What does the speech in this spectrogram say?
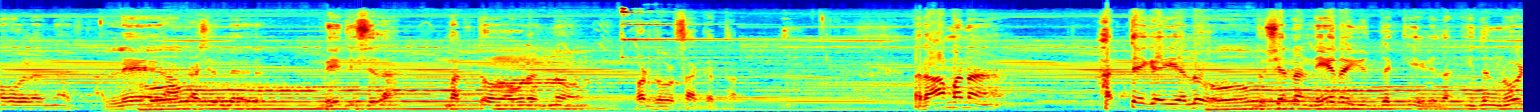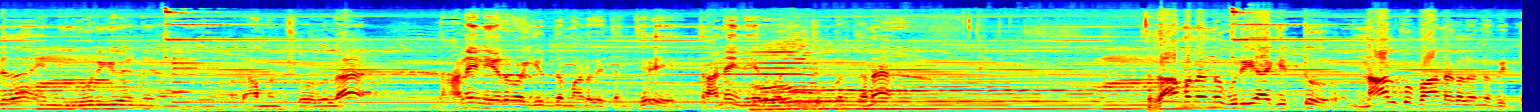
ಅವುಗಳನ್ನು ಅಲ್ಲೇ ಆಕಾಶದಲ್ಲಿ ಭೇದಿಸಿದ. ಮತ್ತು ಅವರನ್ನು ಹೊಡೆದು ಸಾಕತ್ತ. ರಾಮನ ಹತ್ಯೆಗೈಯಲು ದುಷ್ಯನ ನೇರ ಯುದ್ಧಕ್ಕೆ ಇಳಿದ. ಇದನ್ನು ನೋಡಿದ ಇನ್ನು ಇವರಿಗೂ ಏನು ರಾಮನ ಶೋಧಲ್ಲ ನಾನೇ ನೇರವಾಗಿ ಯುದ್ಧ ಮಾಡಬೇಕಂತೇಳಿ ತಾನೇ ನೇರವಾಗಿ ಯುದ್ಧಕ್ಕೆ ಬರ್ತಾನ. ರಾಮನನ್ನು ಗುರಿಯಾಗಿಟ್ಟು ನಾಲ್ಕು ಬಾಣಗಳನ್ನು ಬಿಟ್ಟ.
